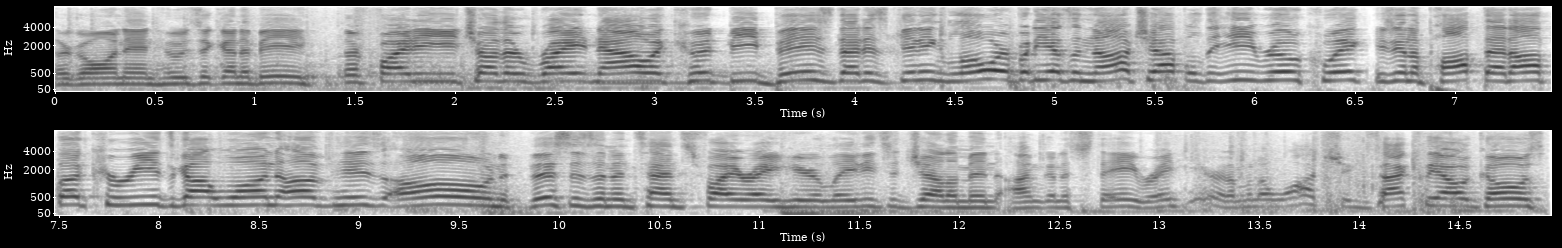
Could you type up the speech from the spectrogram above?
They're going in. Who's it gonna be? They're fighting each other right now. It could be Biz that is getting lower, but he has a notch apple to eat real quick. He's gonna pop that up, but Kareed's got one of his own. This is an intense fight right here. Ladies and gentlemen, I'm gonna stay right here and I'm gonna watch exactly how it goes.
